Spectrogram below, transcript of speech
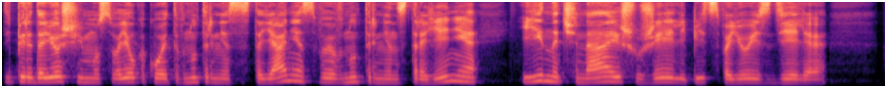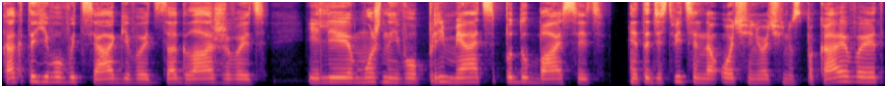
Ты передаешь ему свое какое-то внутреннее состояние, свое внутреннее настроение и начинаешь уже лепить свое изделие. Как-то его вытягивать, заглаживать, или можно его примять, подубасить. Это действительно очень-очень успокаивает.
